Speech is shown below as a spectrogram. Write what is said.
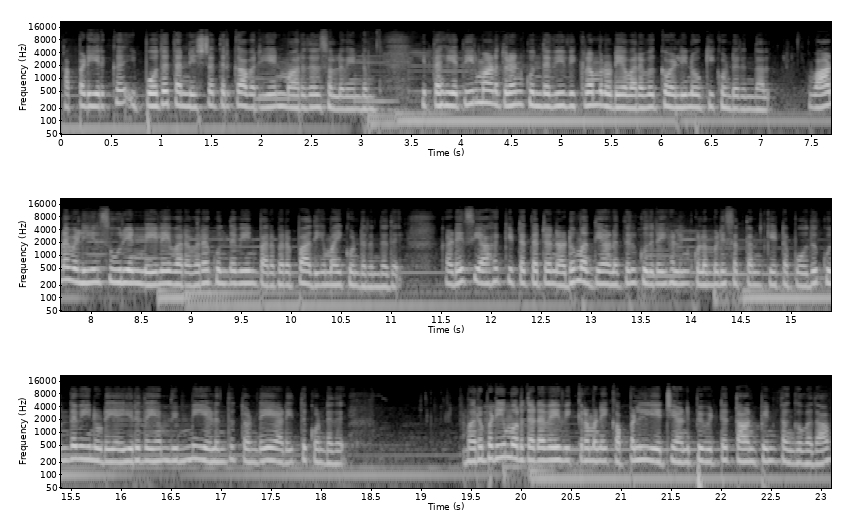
அப்படி இருக்க இப்போது தன் இஷ்டத்திற்கு அவர் ஏன் மாறுதல் சொல்ல வேண்டும்? இத்தகைய தீர்மானத்துடன் குந்தவி விக்ரமனுடைய வரவுக்கு வழி நோக்கி கொண்டிருந்தாள். வானவெளியில் சூரியன் மேலே வர வர குந்தவியின் பரபரப்பு அதிகமாய் கொண்டிருந்தது. கடைசியாக கிட்டத்தட்ட நடு மத்தியானத்தில் குதிரைகளின் குளம்படி சத்தம் கேட்டபோது குந்தவியினுடைய இருதயம் விம்மி எழுந்து தொண்டையை அடைத்து கொண்டது. மறுபடியும் ஒரு தடவை விக்ரமனை கப்பலில் ஏற்றி அனுப்பிவிட்டு தான் பின் தங்குவதா?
